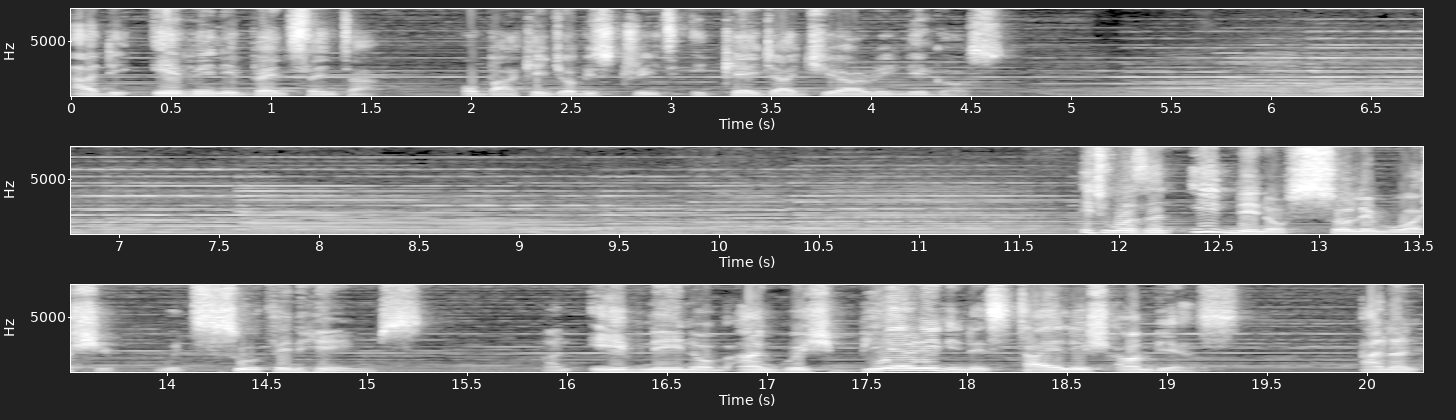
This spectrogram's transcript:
at the Haven Event Center, Oba Akinjobi Street, Ikeja, GRA, Lagos. It was an evening of solemn worship with soothing hymns, an evening of anguish bearing in a stylish ambience, and an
